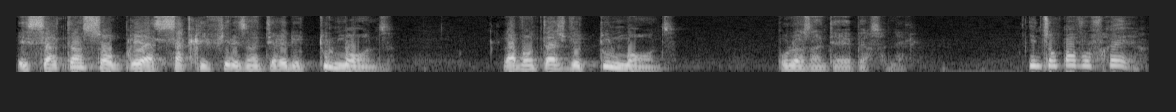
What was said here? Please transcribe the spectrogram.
Et certains sont prêts à sacrifier les intérêts de tout le monde, l'avantage de tout le monde, pour leurs intérêts personnels. Ils ne sont pas vos frères.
